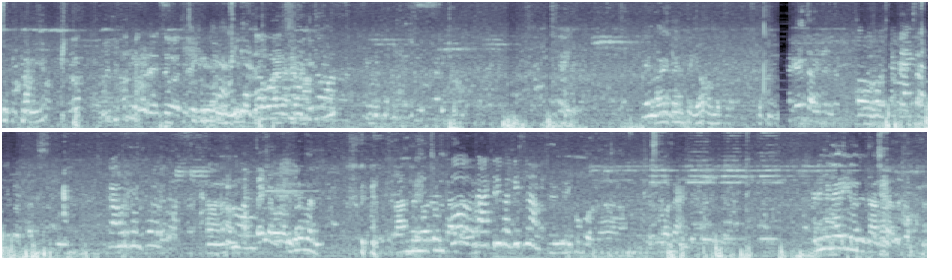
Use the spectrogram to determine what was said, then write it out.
चालेल हो हो सकाळी चालू क्राऊड भरपूर होता हो रात्री बघितलं आम्ही खूप आहे. तरी मी लेट गेलो तिथं असं झालं.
